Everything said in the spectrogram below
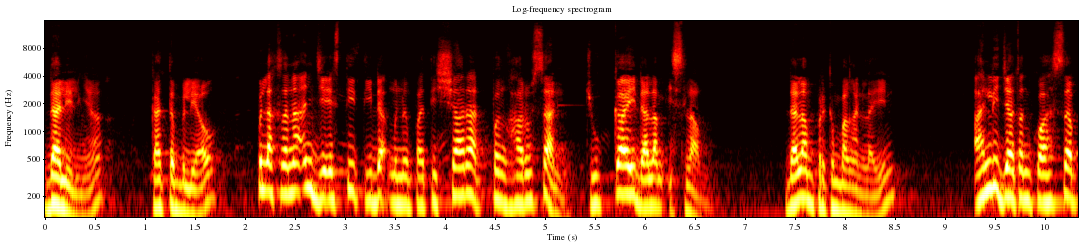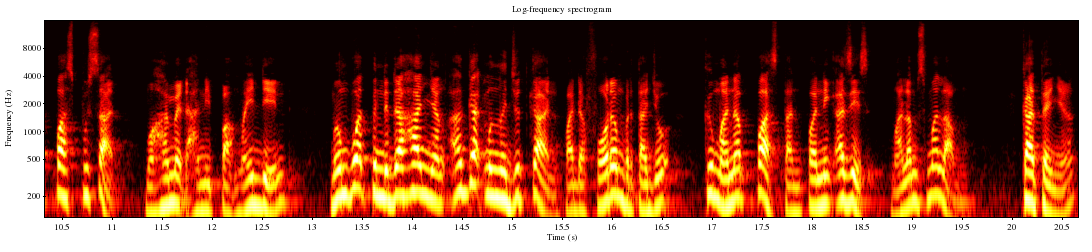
Dalilnya, kata beliau, pelaksanaan GST tidak menepati syarat pengharusan cukai dalam Islam. Dalam perkembangan lain, ahli jawatankuasa PAS Pusat Muhammad Hanifah Maidin membuat pendedahan yang agak mengejutkan pada forum bertajuk Kemana PAS Tanpa Nik Aziz malam semalam. Katanya,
